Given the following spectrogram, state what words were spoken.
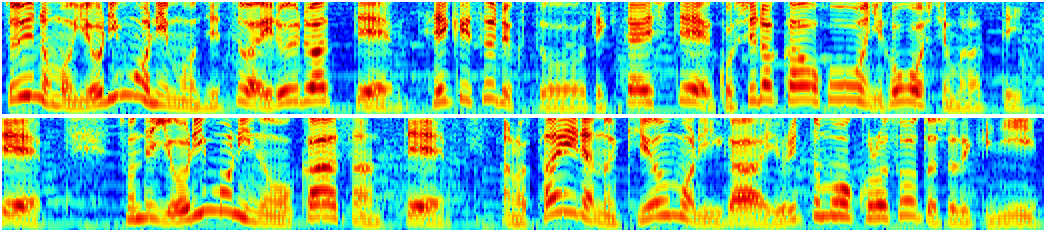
というのも頼盛も実はいろいろあって平家勢力と敵対して後白河法皇に保護してもらっていてそんで頼盛のお母さんってあの平清盛が頼朝を殺そうとした時に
